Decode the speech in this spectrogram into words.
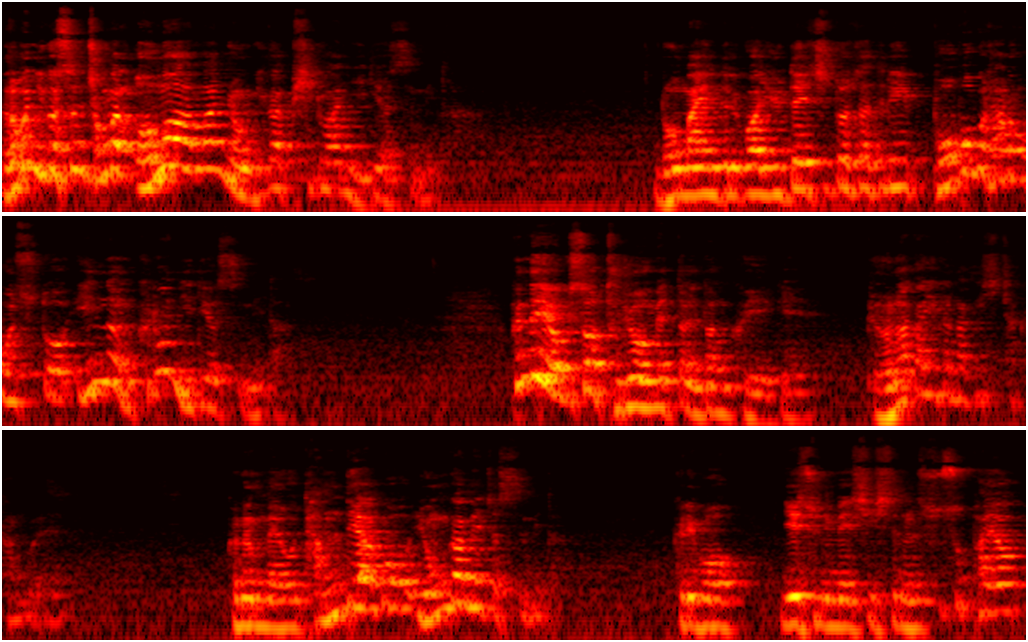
여러분 이것은 정말 어마어마한 용기가 필요한 일이었습니다. 로마인들과 유대 지도자들이 보복을 하러 올 수도 있는 그런 일이었습니다. 근데 여기서 두려움에 떨던 그에게 변화가 일어나기 시작한 거예요. 그는 매우 담대하고 용감해졌습니다. 그리고 예수님의 시신을 수습하여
